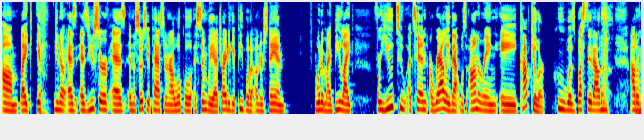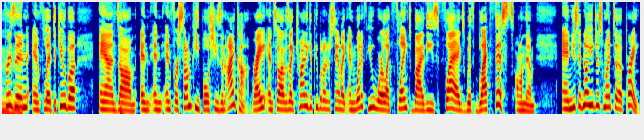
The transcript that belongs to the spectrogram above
Um, like if you know, as as you serve as an associate pastor in our local assembly, I try to get people to understand what it might be like for you to attend a rally that was honoring a cop killer who was busted out of out of prison and fled to Cuba. And um and and and for some people she's an icon, right? And so I was like trying to get people to understand like and what if you were like flanked by these flags with black fists on them? And you said no, you just went to pray.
